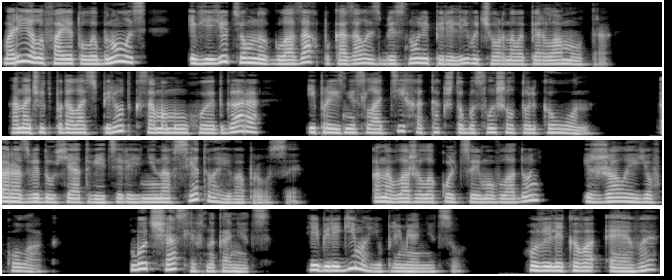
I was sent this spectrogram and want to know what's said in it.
Мария Лафайет улыбнулась, и в ее темных глазах, показалось, блеснули переливы черного перламутра. Она чуть подалась вперед к самому уху Эдгара и произнесла тихо, так, чтобы слышал только он. «А разве духи ответили не на все твои вопросы?» Она вложила кольца ему в ладонь и сжала ее в кулак. «Будь счастлив, наконец, и береги мою племянницу. У великого Эве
